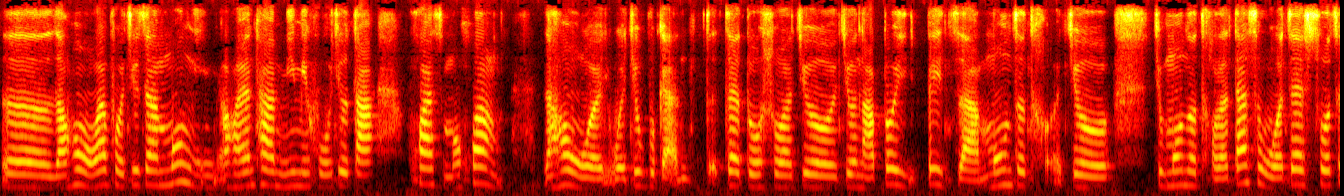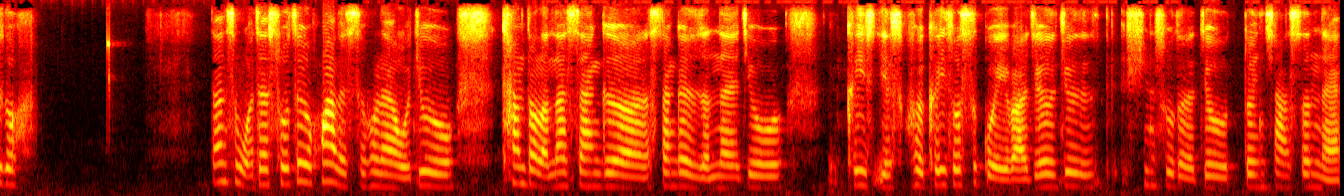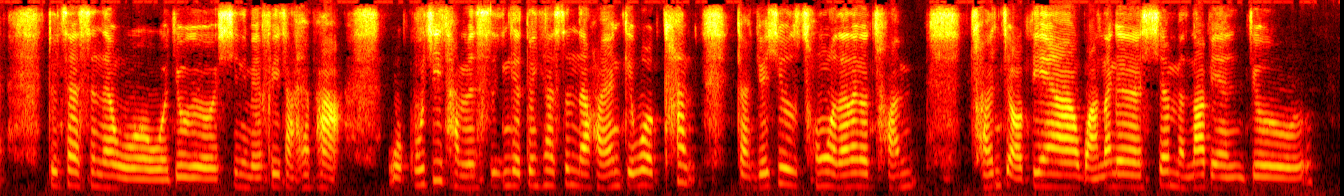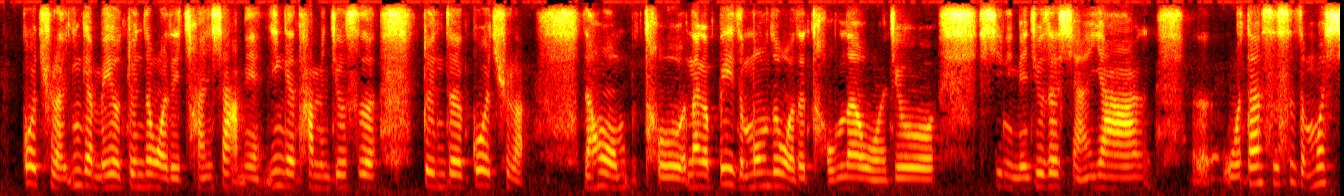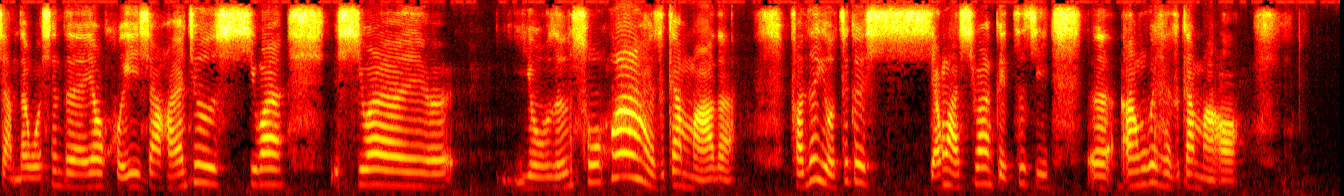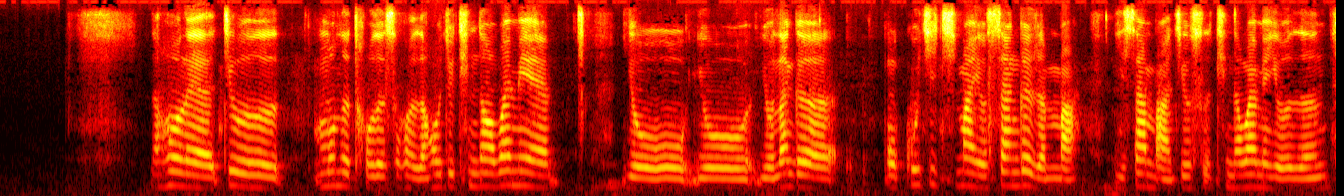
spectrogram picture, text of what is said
呃，然后我外婆就在梦里，好像她迷迷糊糊就答换什么换。然后我我就不敢再多说，就就拿被被子啊蒙着头，就就蒙着头了。但是我在说这个，但是我在说这个话的时候呢，我就看到了那三个三个人呢，就。可以也是可可以说是鬼吧，就就迅速的就蹲下身来，蹲下身来，我我就心里面非常害怕。我估计他们是应该蹲下身来，好像给我看，感觉就是从我的那个船船脚边啊，往那个仙门那边就。过去了，应该没有蹲在我的床下面，应该他们就是蹲着过去了。然后我头那个被子蒙着我的头呢，我就心里面就在想呀，呃，我当时是怎么想的？我现在要回忆一下，好像就是希望希望有人说话还是干嘛的，反正有这个想法，希望给自己呃安慰还是干嘛哦。然后呢，就。蒙着头的时候，然后就听到外面有有有那个，我估计起码有三个人吧。以上吧，就是听到外面有人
